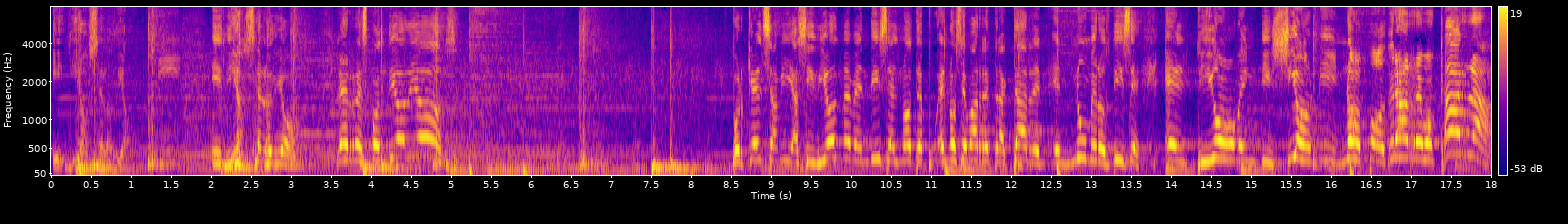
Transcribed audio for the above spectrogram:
y Dios se lo dio. Y Dios se lo dio. Le respondió Dios. Porque él sabía, si Dios me bendice, él no, se va a retractar. En, en, números dice, él dio bendición y no podrá revocarla.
